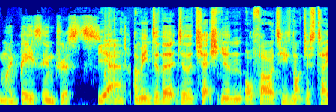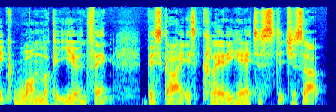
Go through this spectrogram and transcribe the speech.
my base interests. Yeah, I mean, do the do the Chechen authorities not just take one look at you and think this guy is clearly here to stitch us up?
